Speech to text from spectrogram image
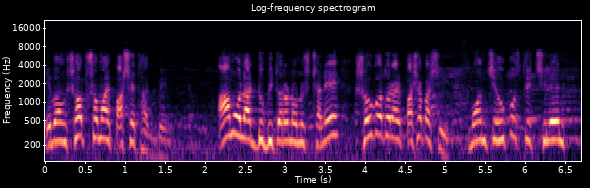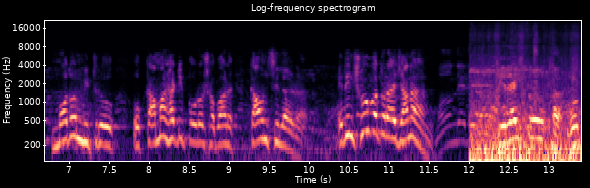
এবং সব সময় পাশে থাকবেন আম ও লাড্ডু বিতরণ অনুষ্ঠানে সৌগত রায়ের পাশাপাশি মঞ্চে উপস্থিত ছিলেন মদন মিত্র ও কামারহাটি পৌরসভার কাউন্সিলররা এদিন সৌগত রায় জানান এরাই তো ভোট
